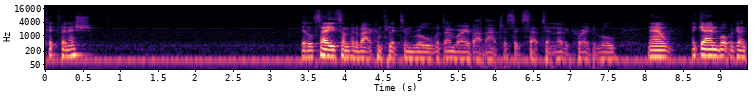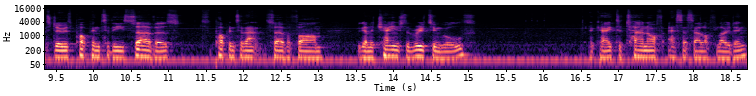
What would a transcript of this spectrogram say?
click finish. It'll say something about a conflicting rule, but don't worry about that. Just accept it and let it create the rule. Now, again, what we're going to do is pop into these servers, pop into that server farm. We're going to change the routing rules, okay, to turn off SSL offloading.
